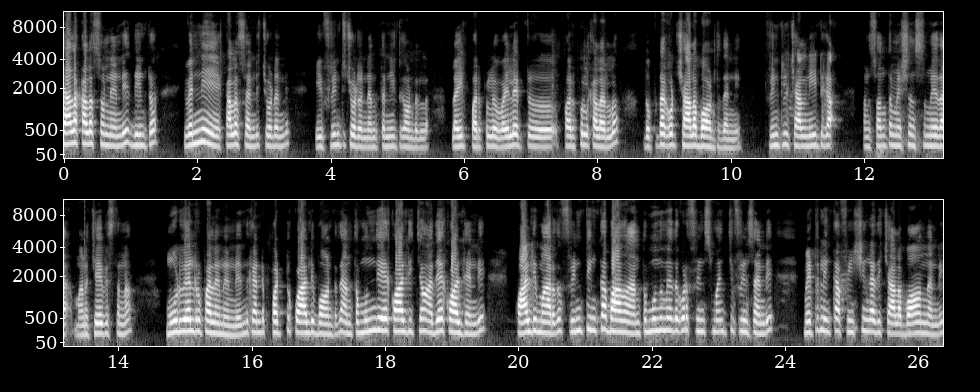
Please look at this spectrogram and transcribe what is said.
చాలా కలర్స్ ఉన్నాయండి దీంట్లో. ఇవన్నీ కలర్స్ అండి చూడండి. ఈ ప్రింట్ చూడండి ఎంత నీట్గా ఉంటుంది. లైట్ పర్పుల్ వైలెట్ పర్పుల్ కలర్లో దుప్పటా కూడా చాలా బాగుంటుందండి. ప్రింట్లు చాలా నీట్గా మన సొంత మిషన్స్ మీద మనం చేపిస్తున్నాం. మూడు వేల రూపాయలేనండి. ఎందుకంటే పట్టు క్వాలిటీ బాగుంటుంది. అంతకుముందు ఏ క్వాలిటీ ఇచ్చామో అదే క్వాలిటీ అండి. క్వాలిటీ మారదు. ప్రింట్ ఇంకా బాగా అంతకుముందు మీద కూడా ప్రింట్స్ మంచి ప్రింట్స్ అండి. మెటీరియల్ ఇంకా ఫినిషింగ్ అది చాలా బాగుందండి.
